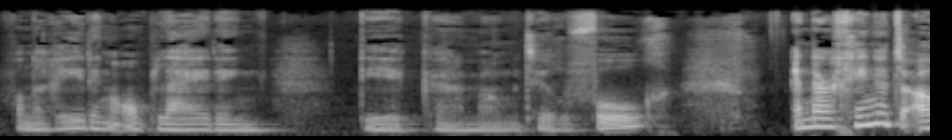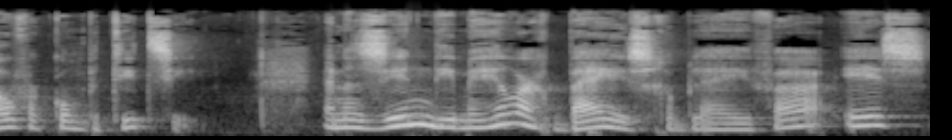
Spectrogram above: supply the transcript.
van de readingopleiding die ik uh, momenteel volg. En daar ging het over competitie. En een zin die me heel erg bij is gebleven is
